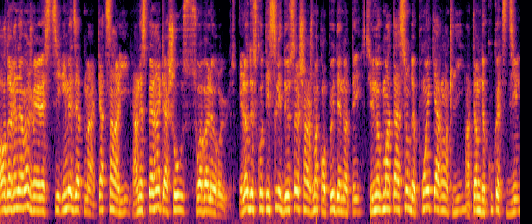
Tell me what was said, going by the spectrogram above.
Or, dorénavant, je vais investir immédiatement 400 livres en espérant que la chose soit valeureuse. Et là, de ce côté-ci, les deux seuls changements qu'on peut dénoter, c'est une augmentation de 0.40 livres en termes de coût quotidien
